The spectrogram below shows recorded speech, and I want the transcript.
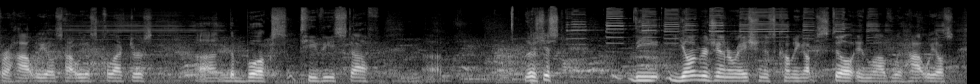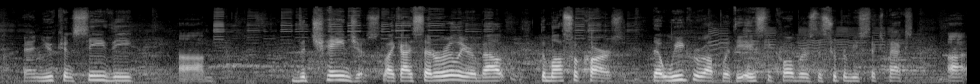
for Hot Wheels, Hot Wheels collectors, uh, the books, TV stuff. Uh, there's just the younger generation is coming up still in love with Hot Wheels, and you can see the um, the changes. Like I said earlier about the muscle cars that we grew up with, the AC Cobras, the Super Bee six packs. Uh,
